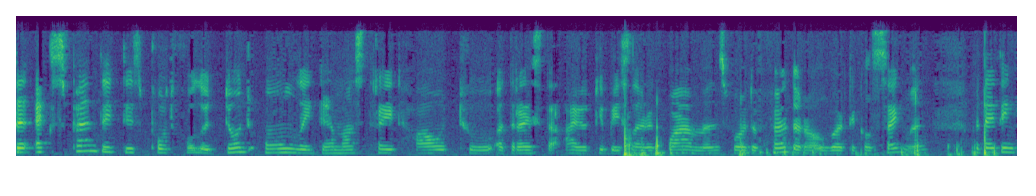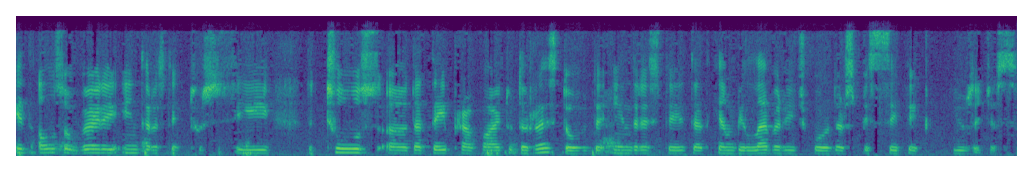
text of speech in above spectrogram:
The expanded this portfolio don't only demonstrate how to address the IoT baseline requirements for the federal vertical segment, but I think it's also very interesting to see the tools uh, that they provide to the rest of the industry that can be leveraged for their specific usages.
